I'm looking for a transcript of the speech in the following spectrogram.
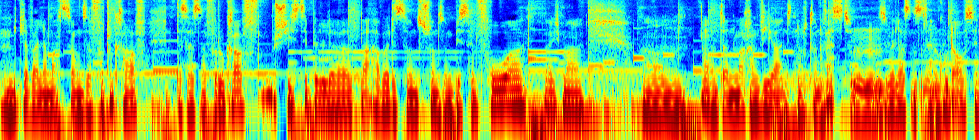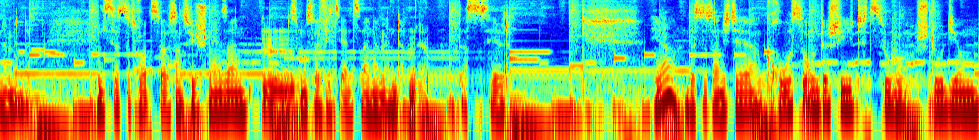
Mittlerweile macht es ja unser Fotograf. Das heißt, ein Fotograf schießt die Bilder, bearbeitet sie uns schon so ein bisschen vor, sag ich mal. Ähm, und dann machen wir eigentlich noch den Rest. Mhm. Also wir lassen es dann ja. gut aussehen am Ende. Nichtsdestotrotz soll es natürlich schnell sein. Mhm. Es muss effizient sein am Ende. Ja. Das zählt. Ja, das ist eigentlich der große Unterschied zu Studium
